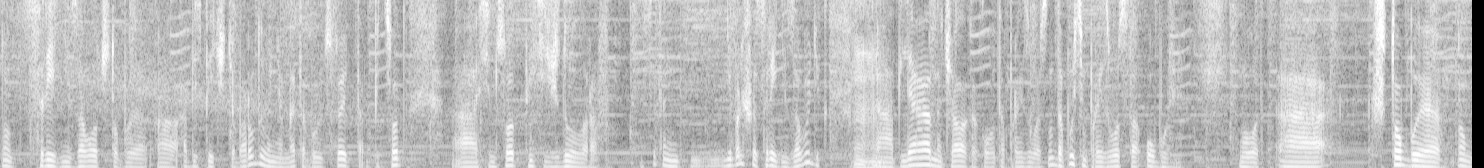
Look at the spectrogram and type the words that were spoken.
ну, средний завод, чтобы а, обеспечить оборудованием, это будет стоить там 500-700 а, тысяч долларов. Есть это небольшой средний заводик угу. а, для начала какого-то производства. Ну, допустим, производство обуви. Вот. А, чтобы ну,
